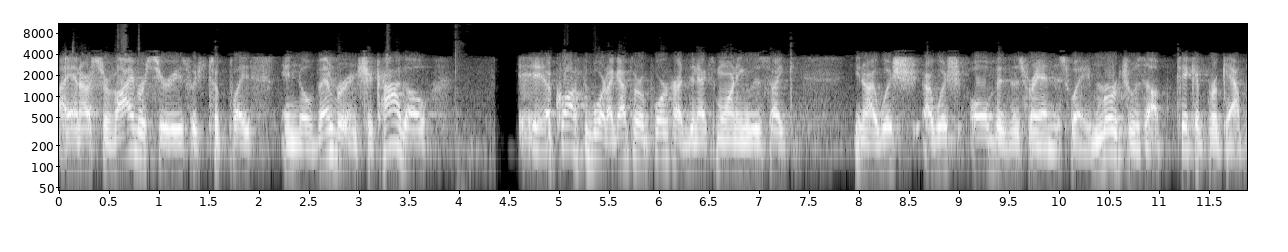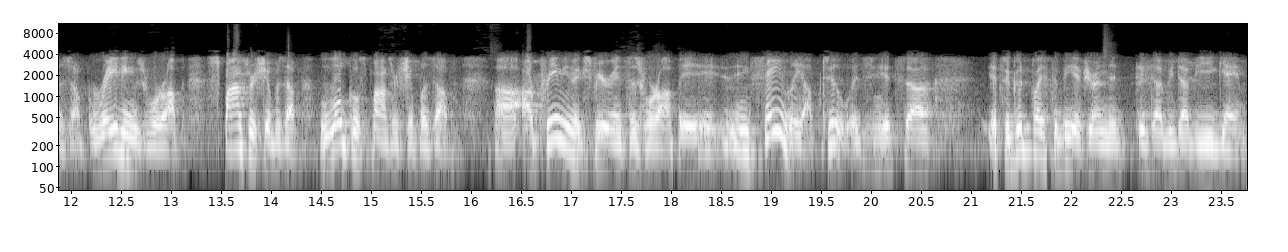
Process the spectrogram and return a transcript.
Uh, and our Survivor Series, which took place in November in Chicago, eh, across the board, I got the report card the next morning. It was like you know, I wish I wish all business ran this way. Merch was up, ticket per cap was up, ratings were up, sponsorship was up, local sponsorship was up, uh, our premium experiences were up, it, insanely up too. It's it's uh, it's a good place to be if you're in the, the WWE game.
